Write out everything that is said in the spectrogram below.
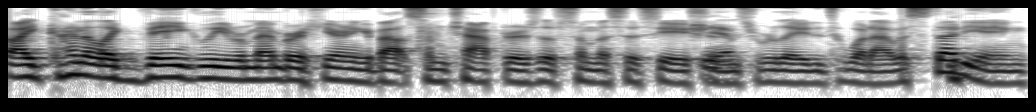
I kind of like vaguely remember hearing about some chapters of some associations yeah. related to what I was studying,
